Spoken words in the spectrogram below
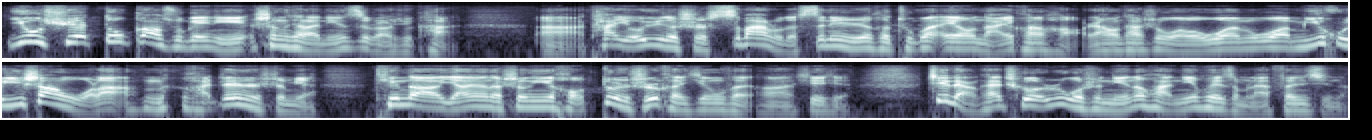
优缺都告诉给你，剩下的您自个儿去看。啊，他犹豫的是斯巴鲁的森林人和途观 L 哪一款好。然后他说我我我迷糊一上午了，还真是失眠。听到杨洋的声音后，顿时很兴奋啊！谢谢。这两台车，如果是您的话，您会怎么来分析呢？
